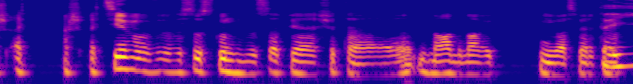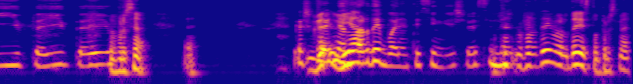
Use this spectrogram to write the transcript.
aš, aš, aš atsimenu visus skundus apie šitą Naomi Novik knygos vertimą. Taip, taip, Ta taip. prasme, Kažkaip vien- vardai buvo neteisingai išvesti. var- vardai vardais, ta prasme,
